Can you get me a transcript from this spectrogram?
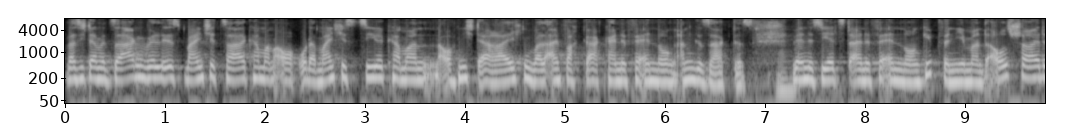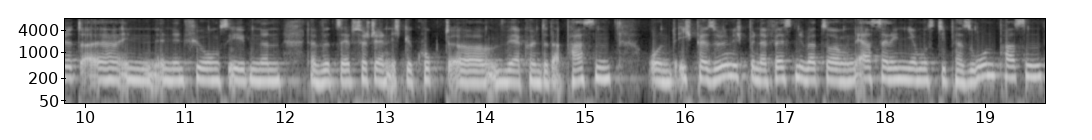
was ich damit sagen will, ist, manche Zahl kann man auch oder manches Ziel kann man auch nicht erreichen, weil einfach gar keine Veränderung angesagt ist. Mhm. Wenn es jetzt eine Veränderung gibt, wenn jemand ausscheidet äh, in, in den Führungsebenen, dann wird selbstverständlich geguckt, äh, wer könnte da passen. Und ich persönlich bin der festen Überzeugung, in erster Linie muss die Person passen.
